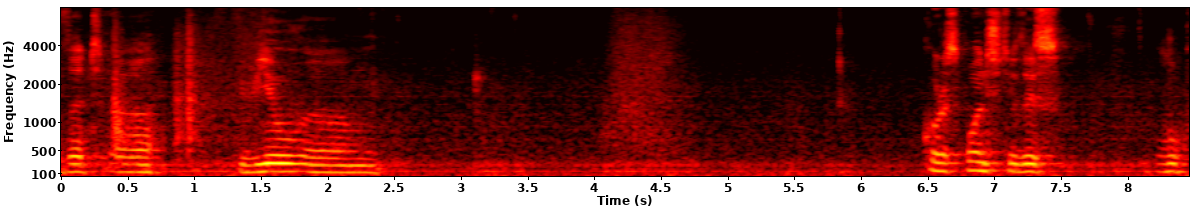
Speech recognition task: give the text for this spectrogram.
that uh, will um, correspond to this loop.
